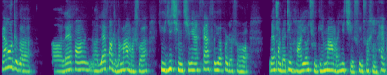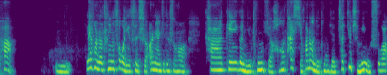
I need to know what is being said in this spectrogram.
然后这个呃，来访呃来访者的妈妈说，就疫情期间三四月份的时候，来访者经常要求跟妈妈一起睡，说很害怕。嗯，来访者曾经说过一次是二年级的时候。他跟一个女同学，好像他喜欢那个女同学，他具体没有说。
